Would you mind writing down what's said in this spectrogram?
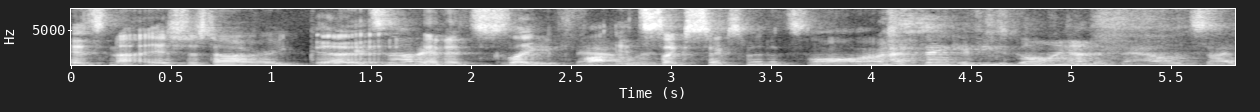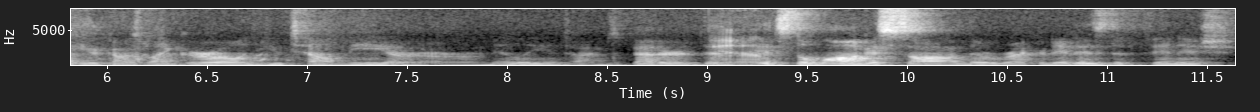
It's not. It's just not very good. It's not a and it's like it's like six minutes long. I think if he's going on the ballad side, "Here Comes My Girl" and "You Tell Me" are, are a million times better. Th- Yeah. It's the longest song on the record. It is the finish,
